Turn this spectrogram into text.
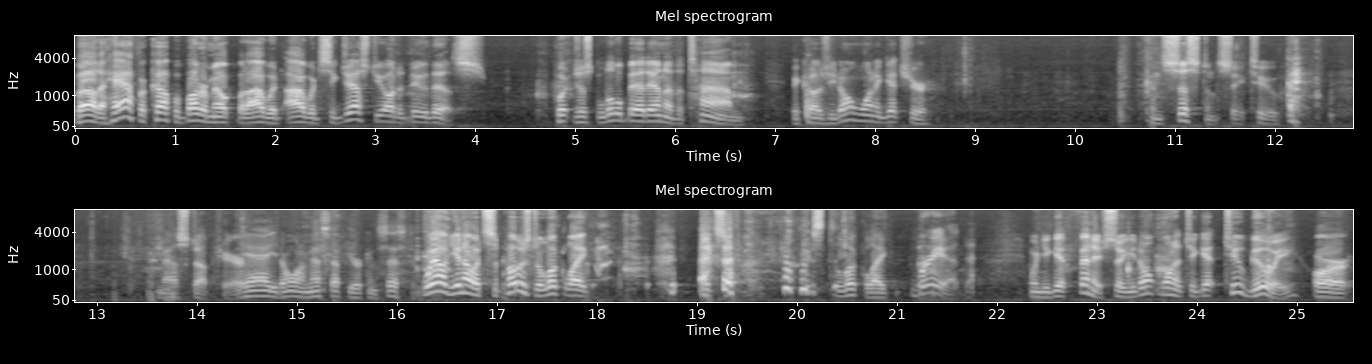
about a half a cup of buttermilk, but I would I would suggest you ought to do this. Put just a little bit in at a time, because you don't want to get your consistency too messed up here. Yeah, you don't want to mess up your consistency. Well, you know, it's supposed to look like it's supposed to look like bread when you get finished. So you don't want it to get too gooey, or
